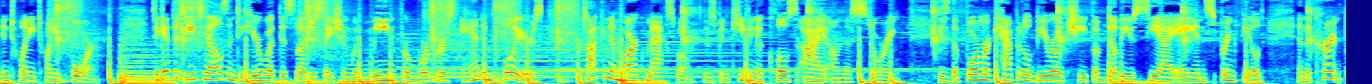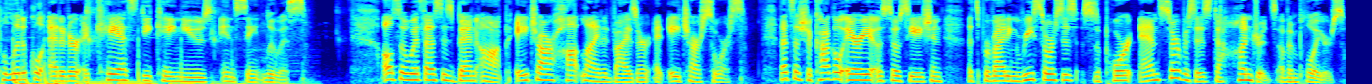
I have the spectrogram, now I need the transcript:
in 2024. To get the details and to hear what this legislation would mean for workers and employers, we're talking to Mark Maxwell, who's been keeping a close eye on this story. He's the former Capitol Bureau chief of WCIA in Springfield and the current political editor at KSDK News in St. Louis. Also with us is Ben Opp, HR hotline advisor at HR Source. That's a Chicago area association that's providing resources, support, and services to hundreds of employers.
